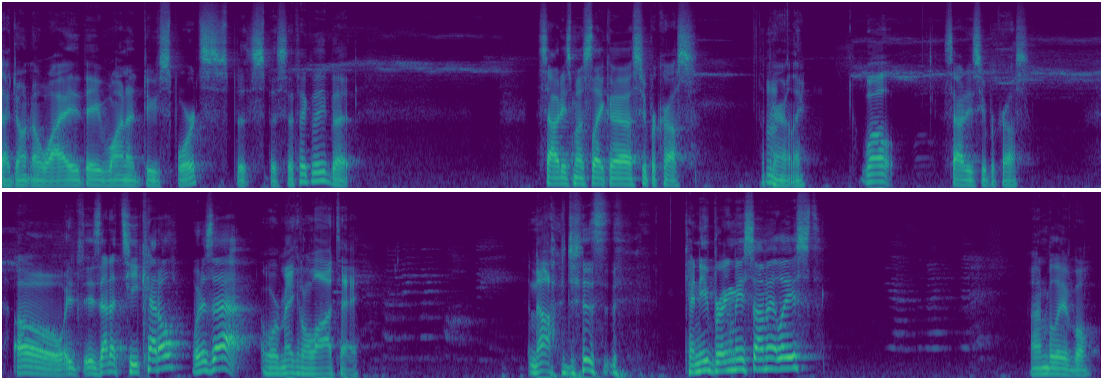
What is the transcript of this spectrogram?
I don't know why they want to do sports spe- specifically, but Saudis must like uh, Supercross, apparently. Well, Saudi Supercross. Oh, is that a tea kettle? What is that? we're making a latte. No, just Can you bring me some at least? Unbelievable.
